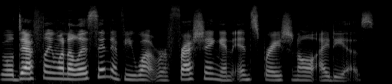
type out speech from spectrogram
You will definitely want to listen if you want refreshing and inspirational ideas.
